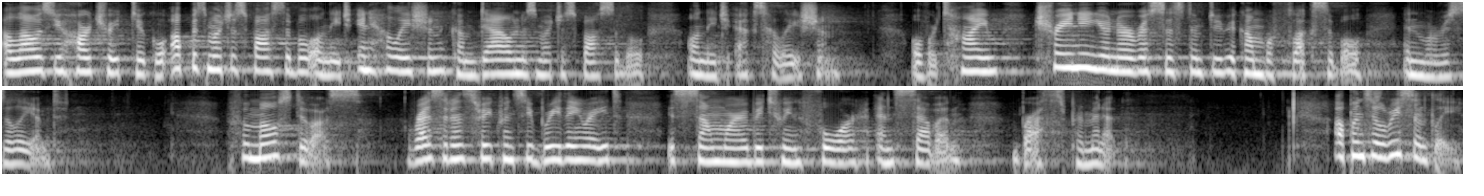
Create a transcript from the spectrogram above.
allows your heart rate to go up as much as possible on each inhalation, come down as much as possible on each exhalation. Over time, training your nervous system to become more flexible and more resilient. For most of us, resonance frequency breathing rate is somewhere between four and seven breaths per minute. Up until recently,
